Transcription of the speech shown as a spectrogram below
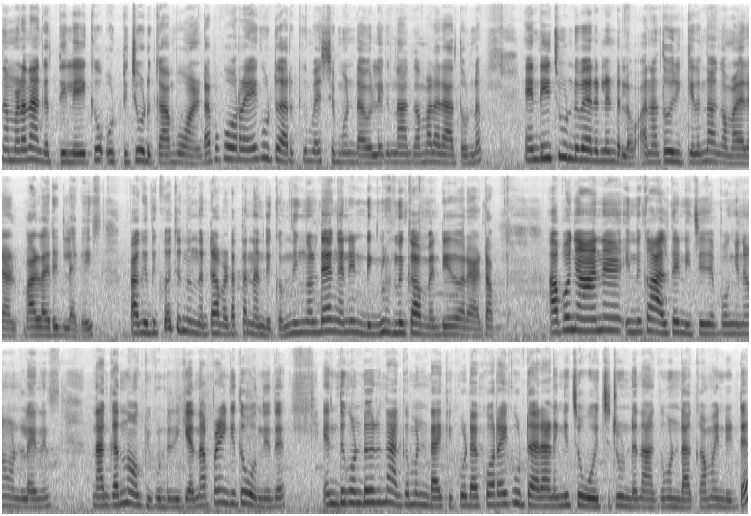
നമ്മുടെ നഖത്തിലേക്ക് ഒട്ടിച്ചു കൊടുക്കാൻ പോകാനുണ്ട് അപ്പോൾ കുറേ കൂട്ടുകാർക്ക് വിഷമം ഉണ്ടാവില്ല. നഖം വളരാത്തതുകൊണ്ട് എന്റെ ഈ ചൂണ്ട് വിരലുണ്ടല്ലോ അതിനകത്ത് ഒരിക്കലും നഖം വളരാ വളരില്ല ഗൈസ് പകുതിക്ക് വെച്ച് നിന്നിട്ട് അവിടെ തന്നെ നിൽക്കും. നിങ്ങളുടെ അങ്ങനെ ഉണ്ടെങ്കിലും ഒന്ന് കമന്റ് ചെയ്ത് പറയാം കേട്ടോ. അപ്പോൾ ഞാൻ ഇന്ന് കാലത്ത് എണീച്ച് കഴിഞ്ഞപ്പോൾ ഇങ്ങനെ ഓൺലൈനിൽ നഖം നോക്കിക്കൊണ്ടിരിക്കുകയായിരുന്നു. അപ്പോൾ എനിക്ക് തോന്നിയത് എന്തുകൊണ്ട് ഒരു നഖം ഉണ്ടാക്കിക്കൂടാ? കുറേ കൂട്ടുകാരാണെങ്കിൽ ചോദിച്ചിട്ടുണ്ട് നഖം ഉണ്ടാക്കാൻ വേണ്ടിയിട്ട്.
